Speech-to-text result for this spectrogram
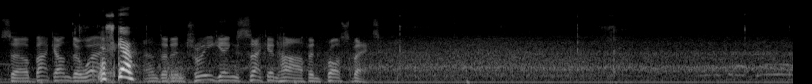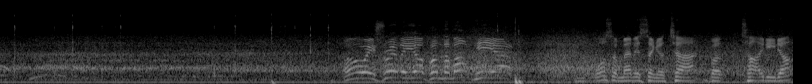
So back underway. Let's go. And an intriguing second half in prospect. Oh, he's really opened them up here. It was a menacing attack, but tidied up.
